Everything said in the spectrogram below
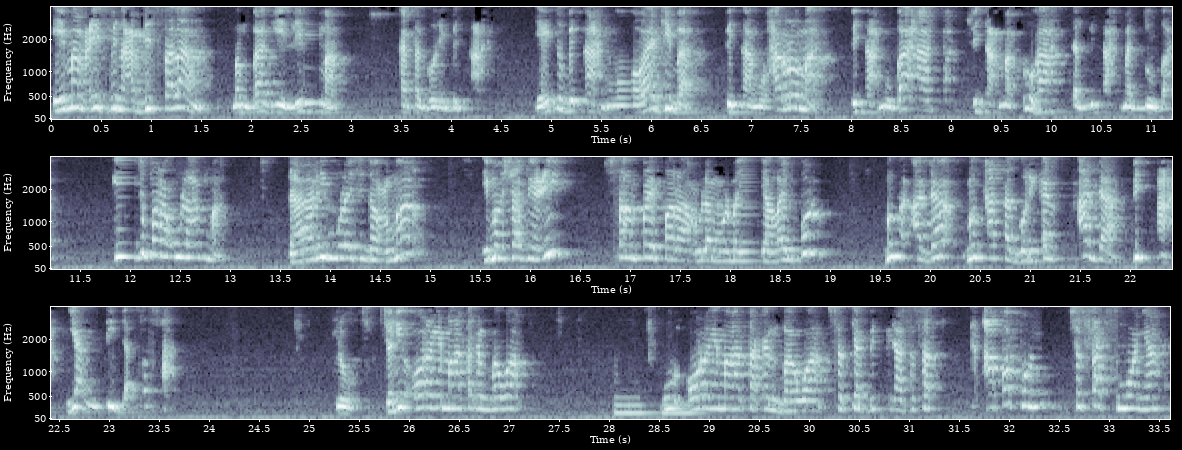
Imam Is bin Abdissalam membagi lima kategori bid'ah. Yaitu bid'ah mewajibah, bid'ah muharramah, bid'ah mubahah, bid'ah makruhah, dan bid'ah mandubah. Itu para ulama. Dari mulai Sidang Umar, Imam Syafi'i, sampai para ulama-ulama yang lain pun meng- ada mengkategorikan ada bid'ah yang tidak sesat. Loh, jadi orang yang mengatakan bahwa orang yang mengatakan bahwa setiap bid'ah sesat, apa pun sesat semuanya,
